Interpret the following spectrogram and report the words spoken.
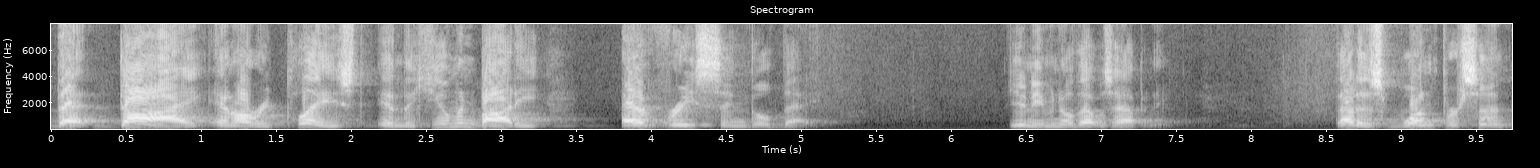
that die and are replaced in the human body every single day. You didn't even know that was happening. That is 1%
